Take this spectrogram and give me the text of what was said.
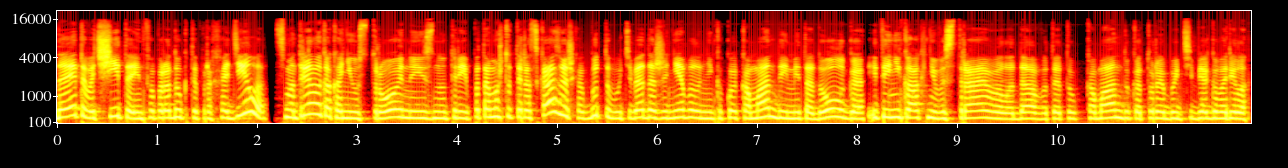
до этого чьи-то инфопродукты проходила, смотрела, как они устроены изнутри, потому что ты рассказываешь, как будто бы у тебя даже не было никакой команды и методолога, и ты никак не выстраивала, да, вот эту команду, которая бы тебе говорила,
